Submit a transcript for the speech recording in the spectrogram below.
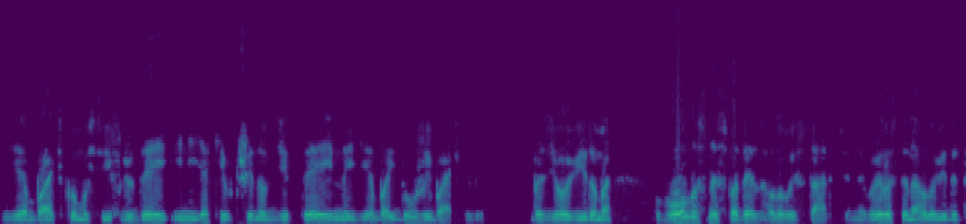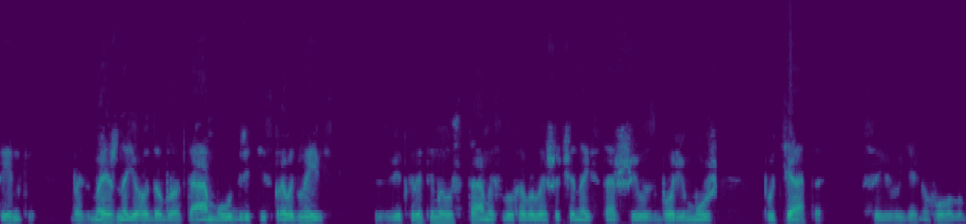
є батьком усіх людей, і ніякий вчинок дітей не є байдужий батькові. Без його відома волос не спаде з голови старця, не виросте на голові дитинки, безмежна його доброта, мудрість і справедливість. З відкритими устами слухав Олешича найстарший у зборі муж путята, сивий, як голуб.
